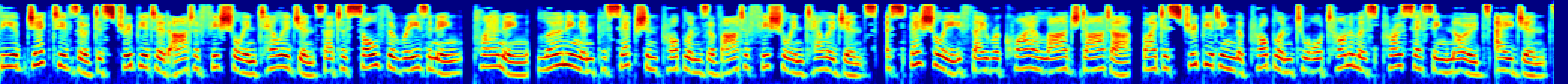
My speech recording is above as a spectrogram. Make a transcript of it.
The objectives of distributed artificial intelligence are to solve the reasoning, planning, learning and perception problems of artificial intelligence, especially if they require large data, by distributing the problem to autonomous processing nodes agents.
